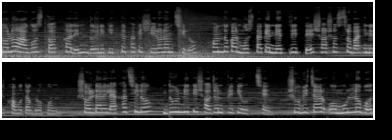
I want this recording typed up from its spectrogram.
ষোলো আগস্ট তৎকালীন দৈনিক ইত্তেফাকের শিরোনাম ছিল খন্দকার মোস্তাকের নেতৃত্বে সশস্ত্র বাহিনীর ক্ষমতা গ্রহণ। শোল্ডারে লেখা ছিল, দুর্নীতি স্বজনপ্রীতি উচ্ছেদ, সুবিচার ও মূল্যবোধ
